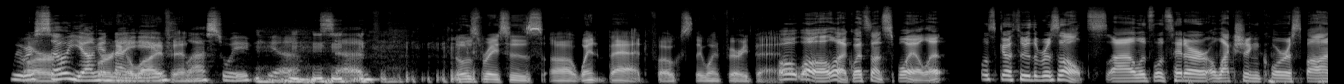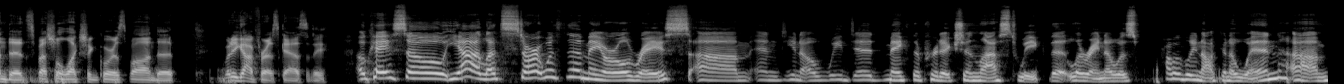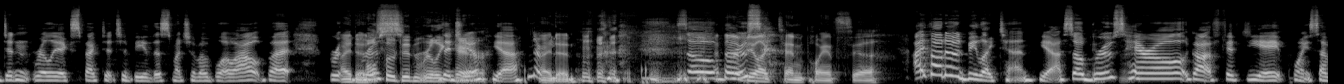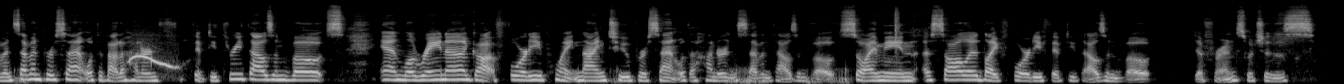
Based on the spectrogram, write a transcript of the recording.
we were are so young and burning alive naive in. last week. Yeah. Sad. Those races uh, went bad, folks. They went very bad. Oh well, look, let's not spoil it. Let's go through the results. Uh, let's let's hit our election correspondent, special election correspondent. What do you got for us, Cassidy? Okay, so yeah, let's start with the mayoral race. Um, and you know, we did make the prediction last week that Lorena was probably not going to win. Um, didn't really expect it to be this much of a blowout, but Bru- I did. Bruce, also, didn't really did care. you? Yeah. I did. So I thought it'd be like 10 points, yeah. I thought it would be like 10. Yeah. So Bruce Harrell got 58.77% with about 153,000 votes. And Lorena got 40.92% with 107,000 votes. So, I mean, a solid like 40, 50,000 vote difference, which is,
